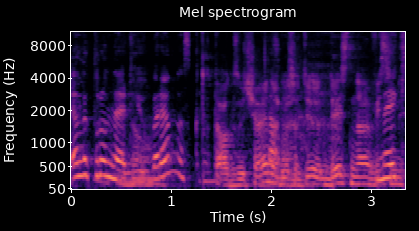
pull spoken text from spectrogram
Електроенергію Да. бере в нас Крим? Так, звичайно, Так. досить е, десь на На яких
